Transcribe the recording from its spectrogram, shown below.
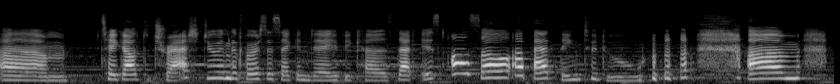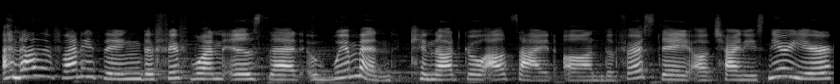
um, take out the trash during the first or second day because that is also a bad thing to do. um, another funny thing, the fifth one, is that women cannot go outside on the first day of Chinese New Year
